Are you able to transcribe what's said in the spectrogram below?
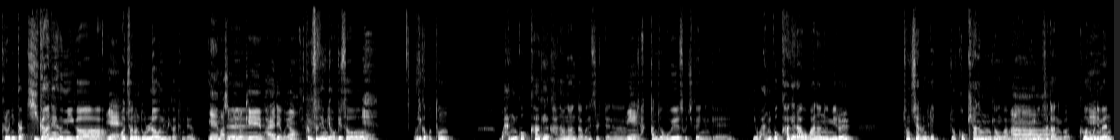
그러니까 기간의 의미가 예. 어, 저는 놀라운 의미 같은데요. 예, 맞습니다. 예. 이렇게 봐야 되고요. 그럼 선생님 여기서 예. 우리가 보통 완곡하게 간언한다고 했을 때는 예. 약간 좀 오해의 소지가 있는 게 이 완곡하게라고 하는 의미를 청취자 여러분들이 좀 곡해하는 경우가 많아요. 아. 완곡하다는 것. 그건 예. 뭐냐면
